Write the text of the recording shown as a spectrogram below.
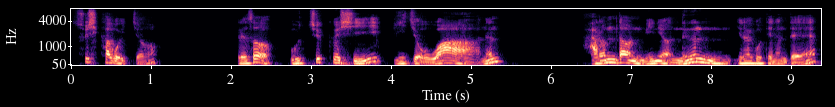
수식하고 있죠. 그래서 우츠쿠시 비조와는 아름다운 미녀는 이라고 되는데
